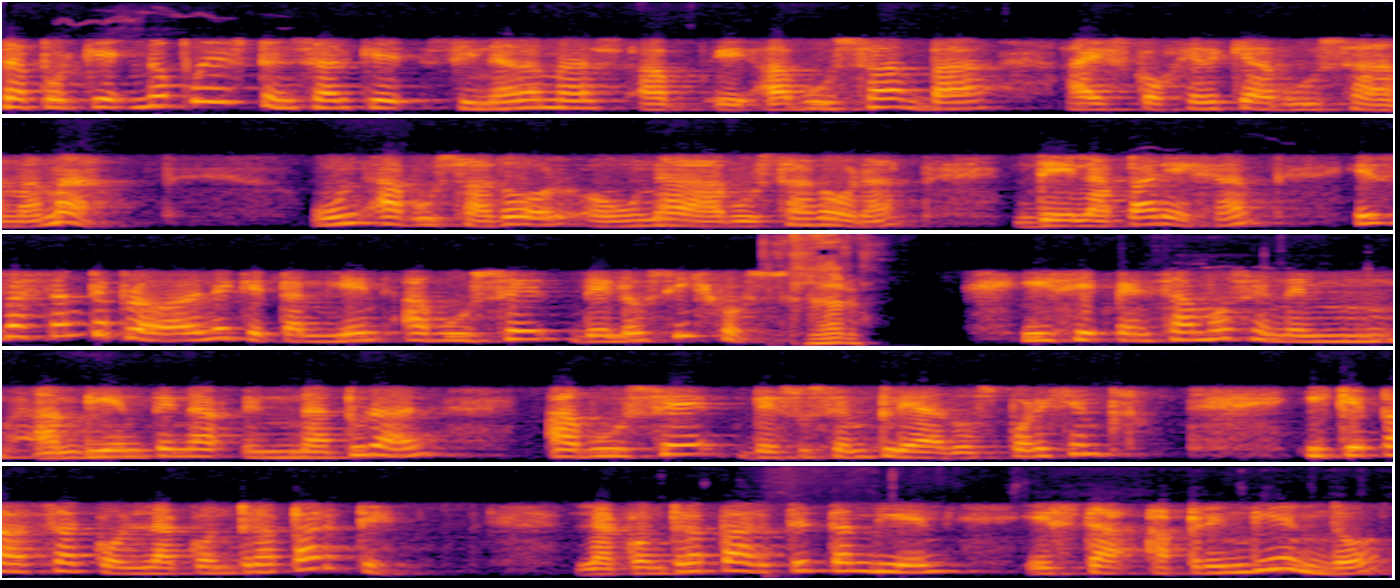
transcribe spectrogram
O sea, porque no puedes pensar que si nada más abusa va a escoger que abusa a mamá. Un abusador o una abusadora de la pareja es bastante probable que también abuse de los hijos. Claro. Y si pensamos en el ambiente na natural, abuse de sus empleados, por ejemplo. ¿Y qué pasa con la contraparte? La contraparte también está aprendiendo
